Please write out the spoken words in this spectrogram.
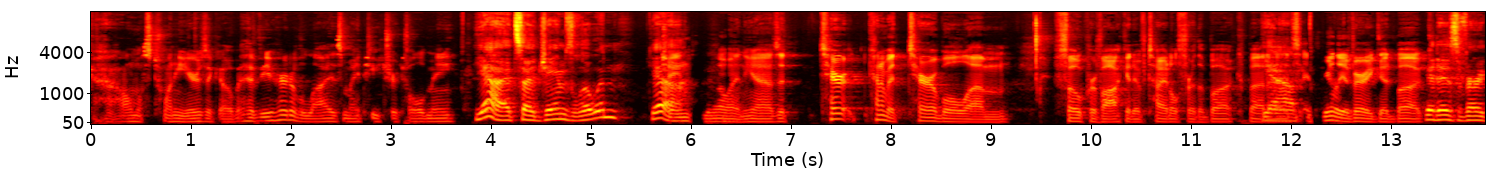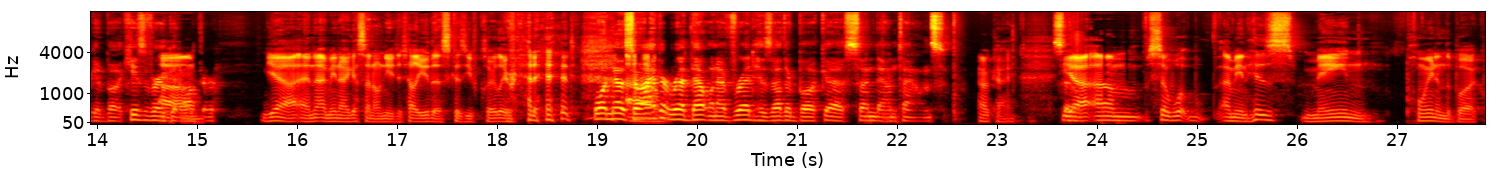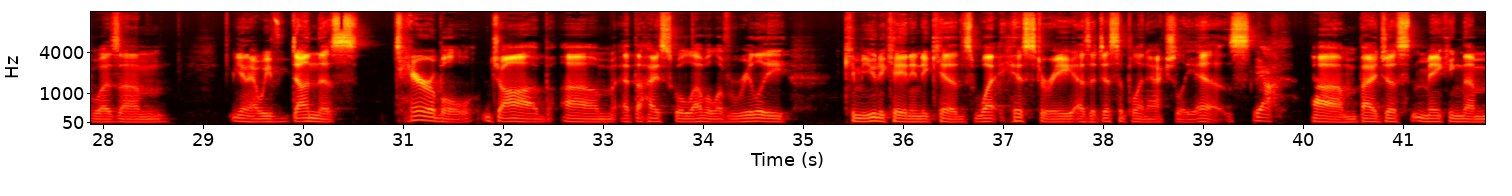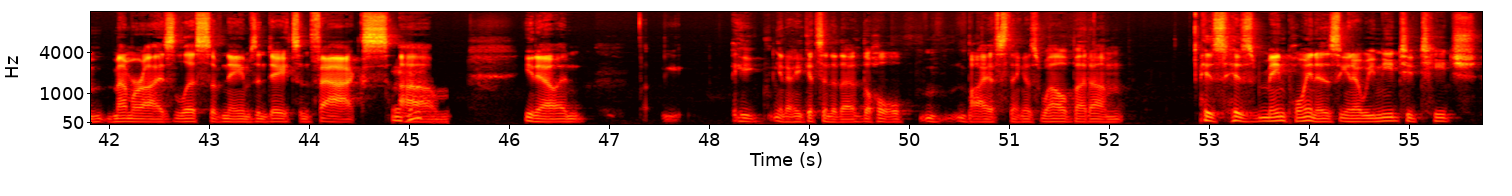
God, almost twenty years ago. But have you heard of Lies My Teacher Told Me? yeah it's uh, james loewen yeah James Loewen. Yeah, it's a ter- kind of a terrible um, faux provocative title for the book, but Yeah. uh, it's, it's really a very good book. it is a very good book he's a very good Um, author Yeah, and I mean, I guess I don't need to tell you this because you've clearly read it. well no so i haven't um, read that one i've read his other book uh, sundown towns Okay. so Yeah. Um. So what? I mean, his main point in the book was, um, you know, we've done this terrible job um, at the high school level of really communicating to kids what history as a discipline actually is yeah um, by just making them memorize lists of names and dates and facts. Mhm. Um, you know, and he, you know, he gets into the the whole bias thing as well. But um, his his main point is, you know, we need to teach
